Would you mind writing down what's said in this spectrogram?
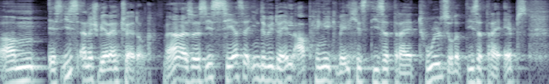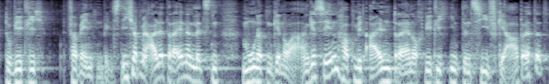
Ähm, es ist eine schwere Entscheidung. Also es ist sehr, sehr individuell abhängig, welches dieser drei Tools oder dieser drei Apps du wirklich verwenden willst. Ich habe mir alle drei in den letzten Monaten genauer angesehen, habe mit allen dreien auch wirklich intensiv gearbeitet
